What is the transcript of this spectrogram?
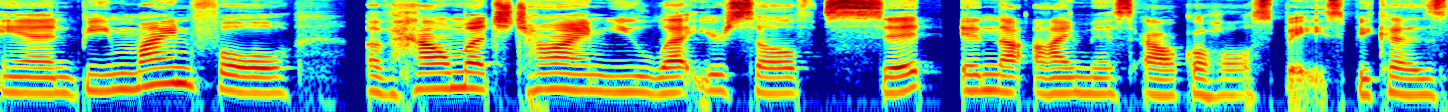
and be mindful of how much time you let yourself sit in the I miss alcohol space because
